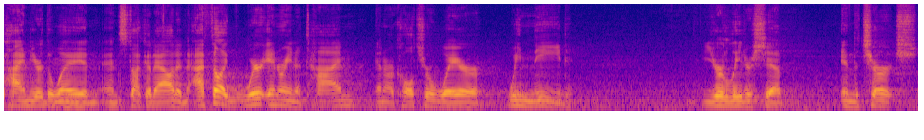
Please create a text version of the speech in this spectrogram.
pioneered the way and, and stuck it out. And I feel like we're entering a time in our culture where we need your leadership in the church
